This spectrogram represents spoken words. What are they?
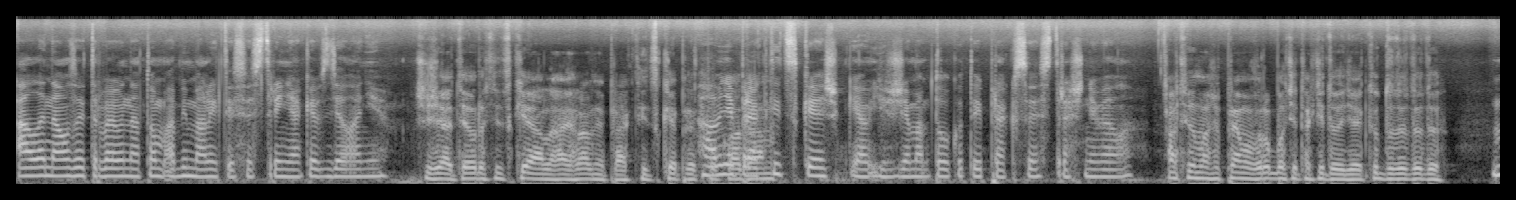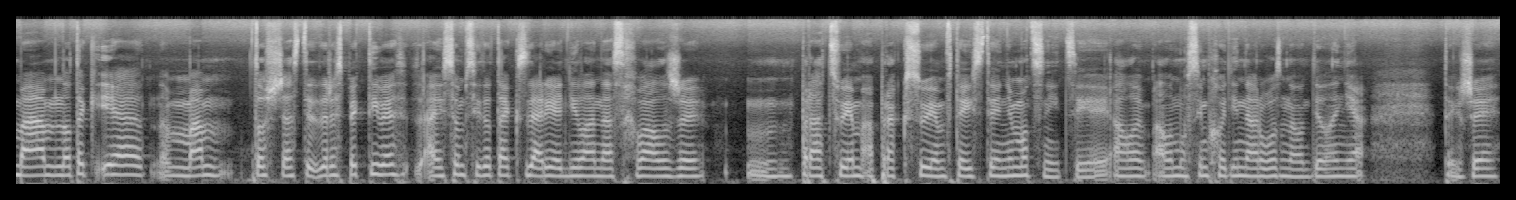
ale naozaj trvajú na tom, aby mali tie sestry nejaké vzdelanie. Čiže aj teoretické, ale aj hlavne praktické, Hlavne praktické, ja, ježiš, ja mám toľko tej praxe, strašne veľa. A ty máš priamo v robote, tak ti to ide. Mám, no tak ja mám to šťastie, respektíve aj som si to tak zariadila na schvál, že mm, pracujem a praxujem v tej istej nemocnici, ale, ale musím chodiť na rôzne oddelenia. Takže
